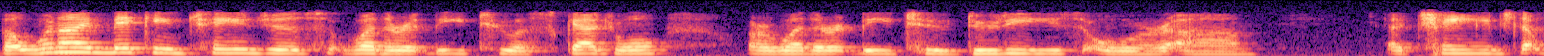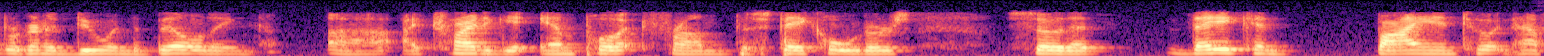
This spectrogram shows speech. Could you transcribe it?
But when I'm making changes, whether it be to a schedule or whether it be to duties or um, a change that we're going to do in the building, uh, I try to get input from the stakeholders so that they can buy into it and have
